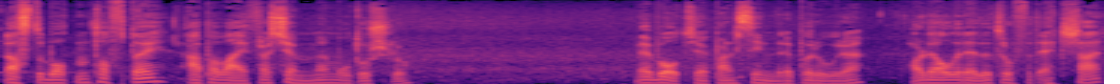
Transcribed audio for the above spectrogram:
Lastebåten Toftøy er på vei fra Tjøme mot Oslo. Med båtkjøperen Sindre på roret har de allerede truffet ett skjær,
